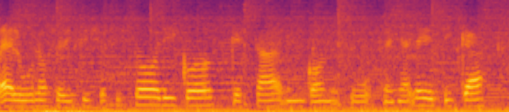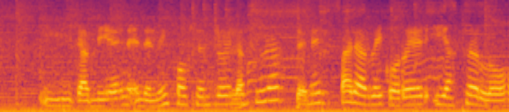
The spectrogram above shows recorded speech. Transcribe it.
algunos edificios históricos que están con su señalética y también en el mismo centro de la ciudad tenés para recorrer y hacerlo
